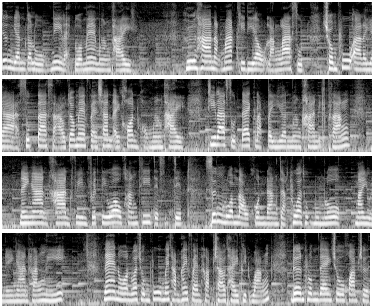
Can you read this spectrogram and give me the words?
จึ้งยันกะโหลกนี่แหละตัวแม่เมืองไทย ฮือฮาหนักมากทีเดียวหลังล่าสุด ชมพู่อารยา ซุปตาสาวเจ้าแม่แฟชั่นไอคอนของเมืองไทย ที่ล่าสุดได้กลับไปเยือนเมืองคานอีกครั้ง ในงานคานฟิล์มเฟสติวัลครั้งที่ 77 ซึ่งรวมเหล่าคนดังจากทั่วทุกมุมโลกมาอยู่ในงานครั้งนี้ แน่นอนว่าชมพู่ไม่ทำให้แฟนคลับชาวไทยผิดหวัง เดินพรมแดงโชว์ความเฉิด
